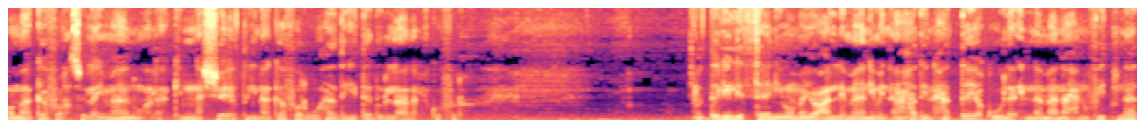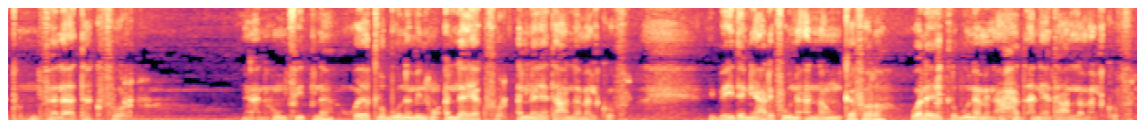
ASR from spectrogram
وما كفر سليمان ولكن الشياطين كفروا وهذه تدل على الكفر. والدليل الثاني وما يعلمان من أحد حتى يقول إنما نحن فتنة فلا تكفر. يعني هم فتنة ويطلبون منه ألا يكفر ألا يتعلم الكفر. يبقى إذا يعرفون أنهم كفرة ولا يطلبون من أحد أن يتعلم الكفر.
